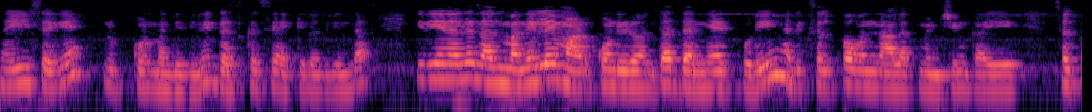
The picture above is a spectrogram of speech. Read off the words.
ನೈಸಾಗೆ ರುಬ್ಕೊಂಡು ಬಂದಿದ್ದೀನಿ, ಗಸಗಸೆ ಹಾಕಿರೋದ್ರಿಂದ. ಇದೇನಂದರೆ ನಾನು ಮನೆಯಲ್ಲೇ ಮಾಡ್ಕೊಂಡಿರೋಂಥ ಧನ್ಯದ ಪುಡಿ. ಅದಕ್ಕೆ ಸ್ವಲ್ಪ ಒಂದು ನಾಲ್ಕು ಮೆಣಸಿನ್ಕಾಯಿ, ಸ್ವಲ್ಪ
